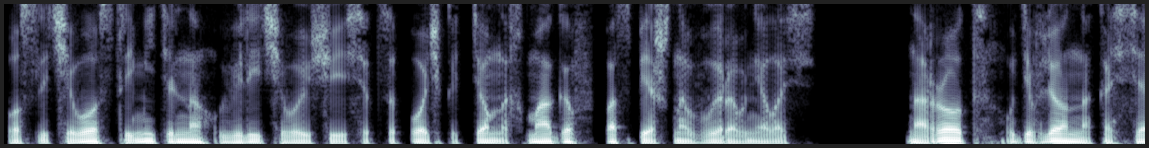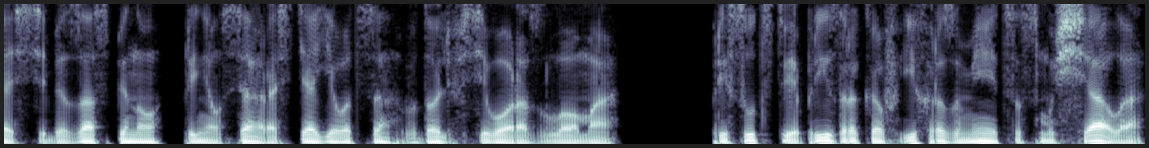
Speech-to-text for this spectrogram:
после чего стремительно увеличивающаяся цепочка темных магов поспешно выровнялась. Народ, удивленно косясь себе за спину, принялся растягиваться вдоль всего разлома. Присутствие призраков их, разумеется, смущало,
